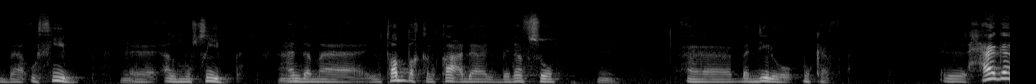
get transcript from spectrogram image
بأثيب آه، المصيب عندما يطبق القاعدة بنفسه آه، بديله مكافأة. الحاجة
